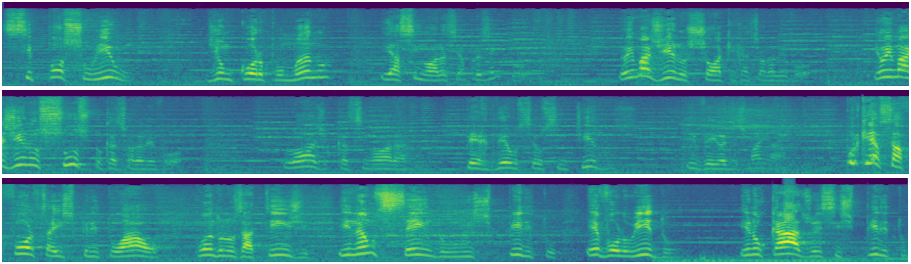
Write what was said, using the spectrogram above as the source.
se possuiu de um corpo humano e a senhora se apresentou. Eu imagino o choque que a senhora levou. Eu imagino o susto que a senhora levou. Lógico que a senhora perdeu os seus sentidos e veio a desmaiar. Porque essa força espiritual, quando nos atinge, e não sendo um espírito evoluído, e no caso, esse espírito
